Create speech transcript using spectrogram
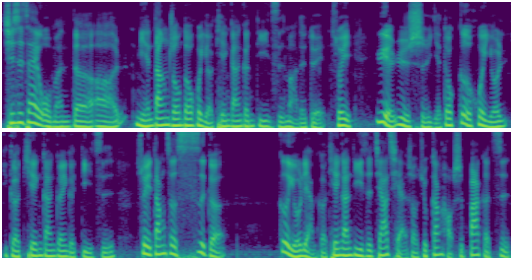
其实，在我们的呃年当中都会有天干跟地支嘛，对不对？所以月日时也都各会有一个天干跟一个地支，所以当这四个各有两个天干地支加起来的时候，就刚好是八个字。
